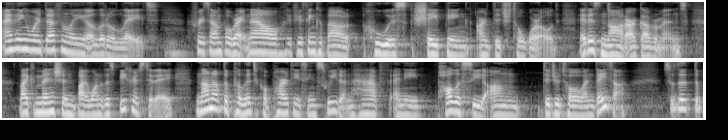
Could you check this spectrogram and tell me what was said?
I think we're definitely a little late. For example, right now, if you think about who is shaping our digital world, it is not our government. Like mentioned by one of the speakers today, none of the political parties in Sweden have any policy on digital and data. So the, the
